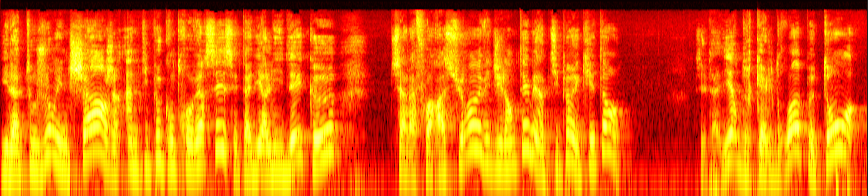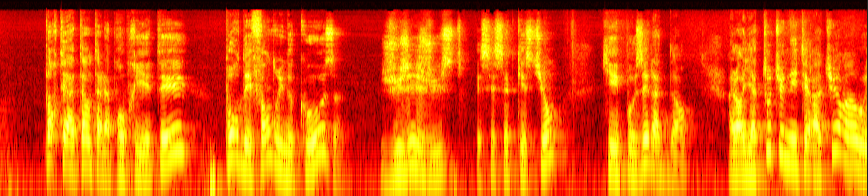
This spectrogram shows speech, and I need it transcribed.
il a toujours une charge un petit peu controversée, c'est-à-dire l'idée que c'est à la fois rassurant vigilante, mais un petit peu inquiétant. C'est-à-dire de quel droit peut-on porter atteinte à la propriété pour défendre une cause jugée juste? Et c'est cette question qui est posée là-dedans. Alors il y a toute une littérature hein, aux,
